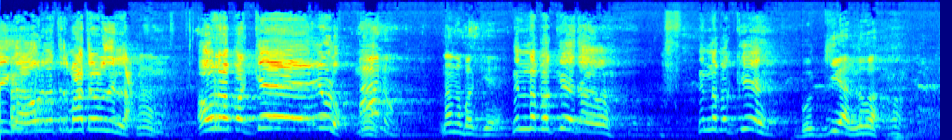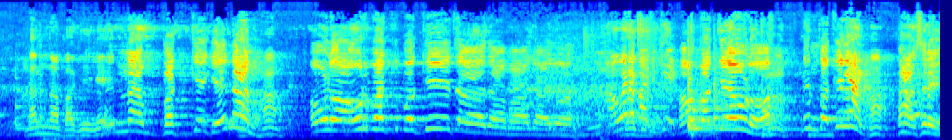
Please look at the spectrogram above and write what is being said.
ಈಗ ಅವ್ರ ಹತ್ರ ಮಾತಾಡೋದಿಲ್ಲ. ಅವರ ಬಗ್ಗೆ ಇವಳು. ನಾನು? ನನ್ನ ಬಗ್ಗೆ. ನಿನ್ನ ಬಗ್ಗೆ ನಿನ್ನ ಬಗ್ಗೆ ಬುಗ್ಗಿ ಅಲ್ವಾ? ನನ್ನ ಬಗೆಗೆ? ನನ್ನ ಬಗ್ಗೆಗೆ ನಾನು? ಹಾ. ಅವಳು ಅವ್ರ ಬಗ್ಗೆ ಬಗ್ಗೆ ದ- ದ- ದ- ದ- ಅವರ ಬಗ್ಗೆ. ಅವ್ರ ಬಗ್ಗೆ ಅವಳು. ನಿಮ್ ಬಗ್ಗೆ ನಾನು? ಹಾ. ಹಾ ಸರಿ.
